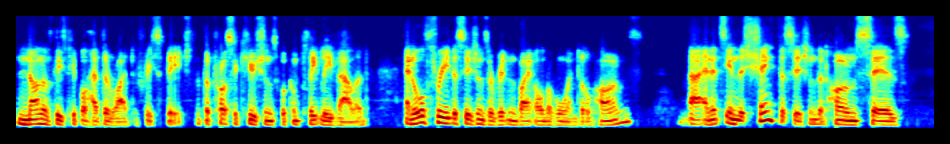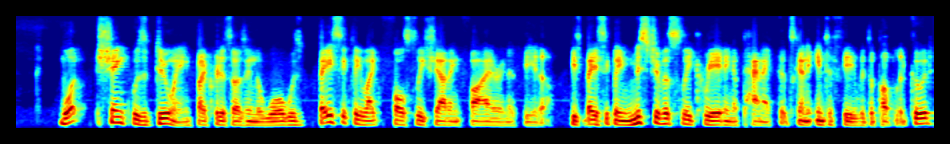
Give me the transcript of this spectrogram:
none of these people had the right to free speech, that the prosecutions were completely valid. And all three decisions are written by Oliver Wendell Holmes. Uh, and it's in the Schenck decision that Holmes says what Schenck was doing by criticizing the war was basically like falsely shouting fire in a theater. He's basically mischievously creating a panic that's going to interfere with the public good,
